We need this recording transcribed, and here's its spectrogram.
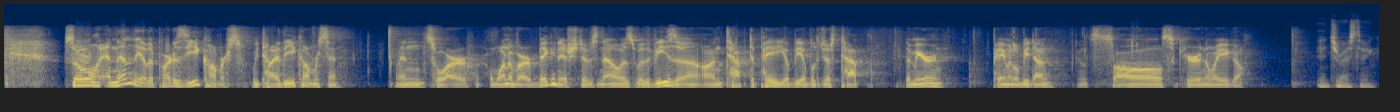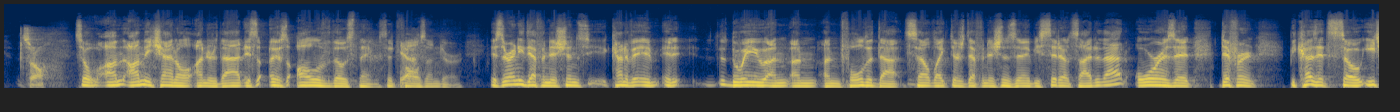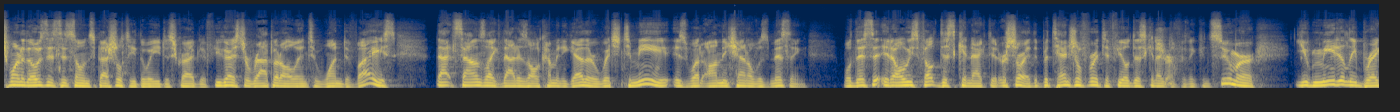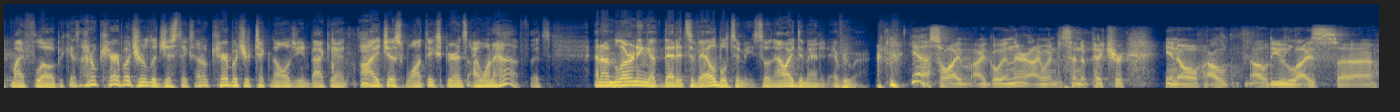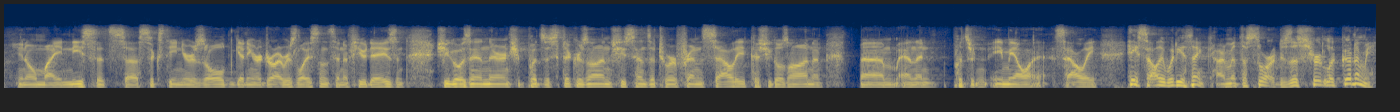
So, and then the other part is the e-commerce. We tie the e-commerce in. And so our one of our big initiatives now is with Visa on tap to pay. You'll be able to just tap the mirror and payment will be done. It's all secure and away you go. Interesting. So, so on omni-channel under that is is all of those things it yeah. falls under. Is there any definitions? Kind of it, it, the way you un, un, unfolded that sound like there's definitions that maybe sit outside of that, or is it different because it's so each one of those is its own specialty? The way you described it. If you guys to wrap it all into one device, that sounds like that is all coming together, which to me is what omni-channel was missing well this it always felt disconnected or sorry the potential for it to feel disconnected sure. for the consumer you immediately break my flow because i don't care about your logistics i don't care about your technology and back end. Hmm. I just want the experience i want to have. That's and I'm learning that it's available to me. So now I demand it everywhere. yeah, so I, I go in there. I went to send a picture. You know, I'll I'll utilize uh, you know my niece that's uh, 16 years old, getting her driver's license in a few days, and she goes in there and she puts the stickers on. She sends it to her friend Sally because she goes on and um, and then puts her email Sally. Hey Sally, what do you think? I'm at the store. Does this shirt look good to me?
